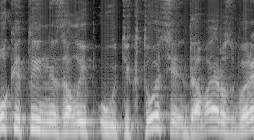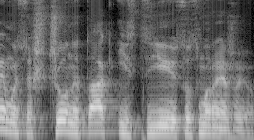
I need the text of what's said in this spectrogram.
Поки ти не залип у Тіктоці, давай розберемося, що не так із цією соцмережею.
